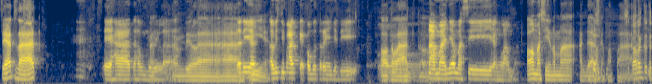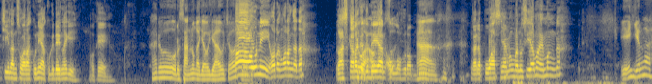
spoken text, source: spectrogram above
Sehat Ustaz? Sehat, alhamdulillah. Alhamdulillah. Tadi ya Iya. habis dipakai komputernya jadi Oh telat gitu. namanya masih yang lama. Oh masih nama Agas gak apa-apa. Sekarang kekecilan suaraku nih, aku gedein lagi. Oke. Aduh urusan lu gak jauh-jauh coy. Tahu nih, orang-orang gak ada. Lah sekarang kegedean, so- Allahu Rabbi. Nah, Nggak ada puasnya emang manusia mah emang dah. ya iyalah.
